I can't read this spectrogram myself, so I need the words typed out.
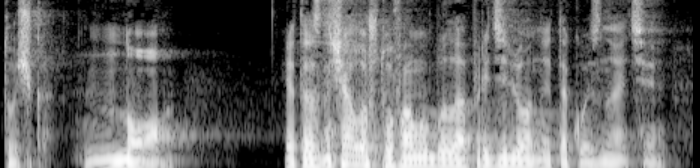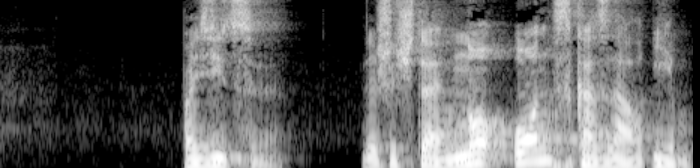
Точка. Но. Это означало, что у Фомы была определенная такой, знаете, позиция. Дальше читаем. Но он сказал им,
